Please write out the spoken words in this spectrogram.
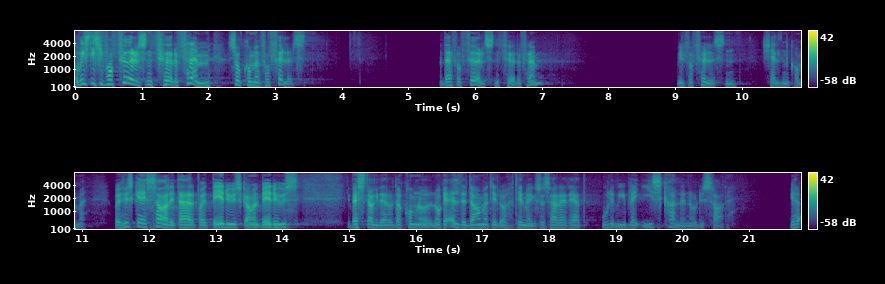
Og Hvis ikke forførelsen fører frem, så kommer forfølgelsen. Og Der forførelsen fører frem, vil forfølgelsen sjelden komme. Og Jeg husker jeg sa dette her på et bedehus, gammelt bedehus i Vest-Agder. og Da kom noen eldre damer til, til, meg og så sa de at Ole, vi ble iskalde når du sa det. Vi har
